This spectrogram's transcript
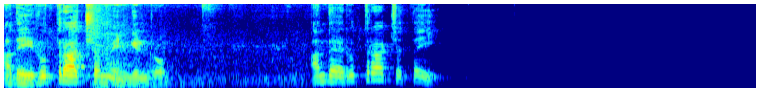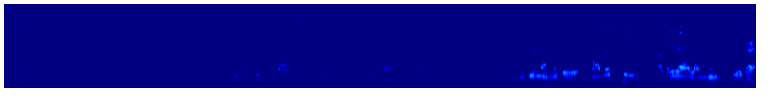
அதை ருத்ராட்சம் என்கின்றோம். அந்த ருத்ராட்சத்தை ஒரு ருத்ராட்சத்தை மட்டும் கூட அணியலாம். இது நமது மதத்தின் அடையாளமும் கூட.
